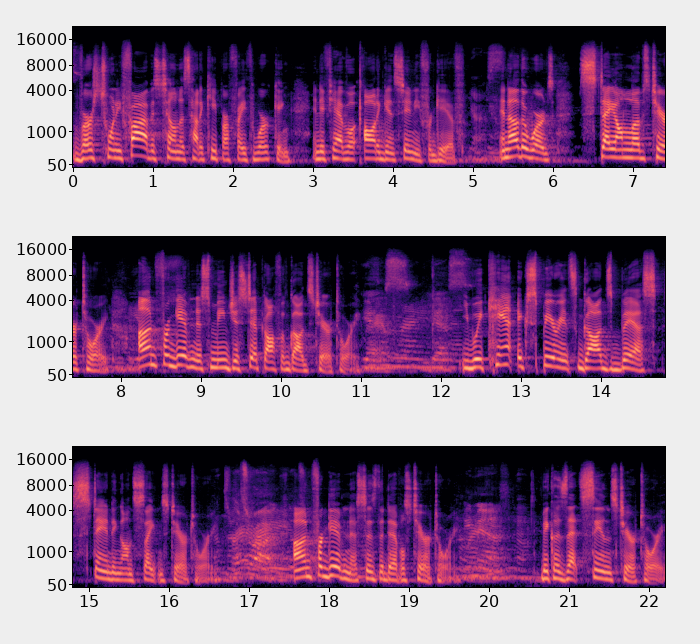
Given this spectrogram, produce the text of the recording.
Verse 25 is telling us how to keep our faith working. And if you have aught against any, forgive. Yes. In other words, stay on love's territory. Unforgiveness means you stepped off of God's territory. We can't experience God's best standing on Satan's territory. Unforgiveness is the devil's territory. Because that's sin's territory.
